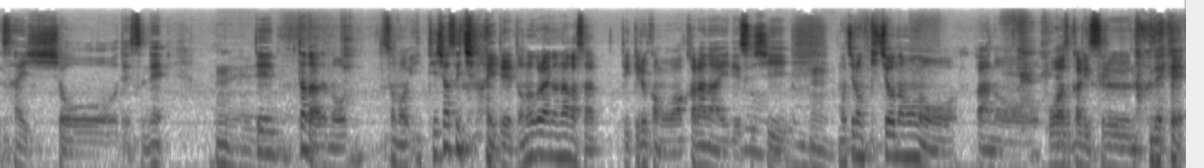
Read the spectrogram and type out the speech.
最初ですね。うんでただあのその T シャツ1枚でどのぐらいの長さできるかもわからないですし、うん。もちろん貴重なものをあのお預かりするので。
